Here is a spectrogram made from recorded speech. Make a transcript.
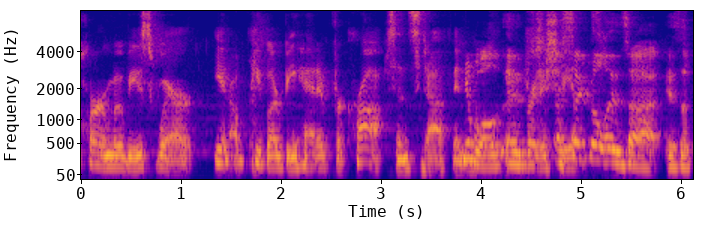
horror movies where you know people are beheaded for crops and stuff. And yeah, well, in British a fields. sickle is a is a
